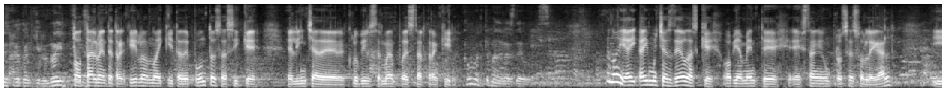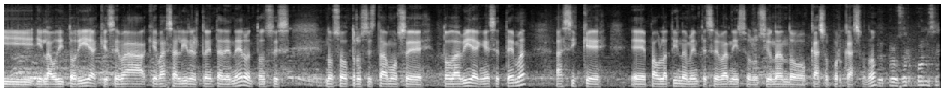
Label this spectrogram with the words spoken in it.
estar tranquilo. No hay Totalmente tranquilo, no hay quita de puntos, así que el hincha del Club Wilstermann puede estar tranquilo. ¿Cómo el tema de las deudas? Bueno, y hay, hay muchas deudas que obviamente están en un proceso legal y, la auditoría que, se va, que va a salir el 30 de enero, entonces nosotros estamos eh, todavía en ese tema, así que eh, paulatinamente se van a ir solucionando caso por caso, ¿no? El profesor Ponce,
